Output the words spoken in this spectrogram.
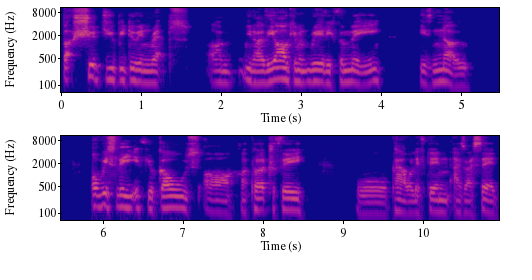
but should you be doing reps? Um, you know, the argument really for me is no. Obviously, if your goals are hypertrophy or powerlifting, as I said,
